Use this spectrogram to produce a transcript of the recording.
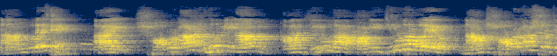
দান করেছেন তাই সপ্রকাশ ধর্মী নাম আমার জিহ্বা পাপি জিহ্বা হলেও নাম সপ্রকাশ হচ্ছে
